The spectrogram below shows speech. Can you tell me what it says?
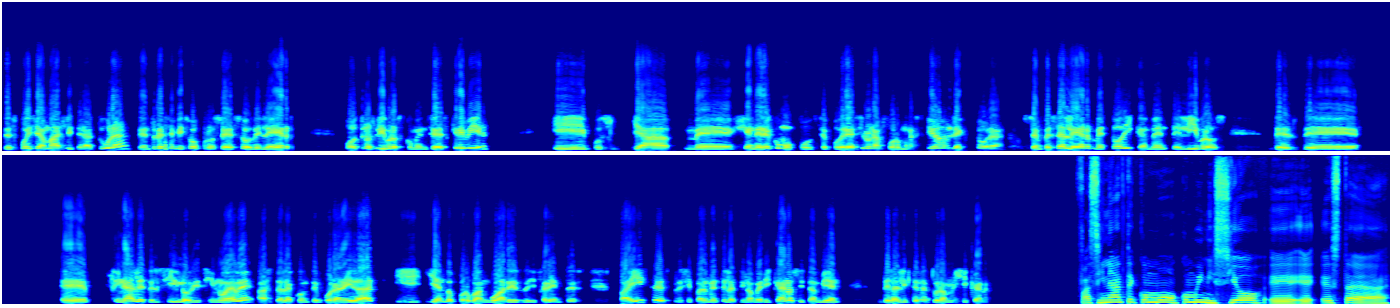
después ya más literatura. Dentro de ese mismo proceso de leer otros libros comencé a escribir y pues ya me generé como pues, se podría decir una formación lectora. ¿no? empecé a leer metódicamente libros desde eh, finales del siglo XIX hasta la contemporaneidad y yendo por vanguardias de diferentes países, principalmente latinoamericanos y también de la literatura mexicana. Fascinante cómo, cómo inició eh, eh, esta,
